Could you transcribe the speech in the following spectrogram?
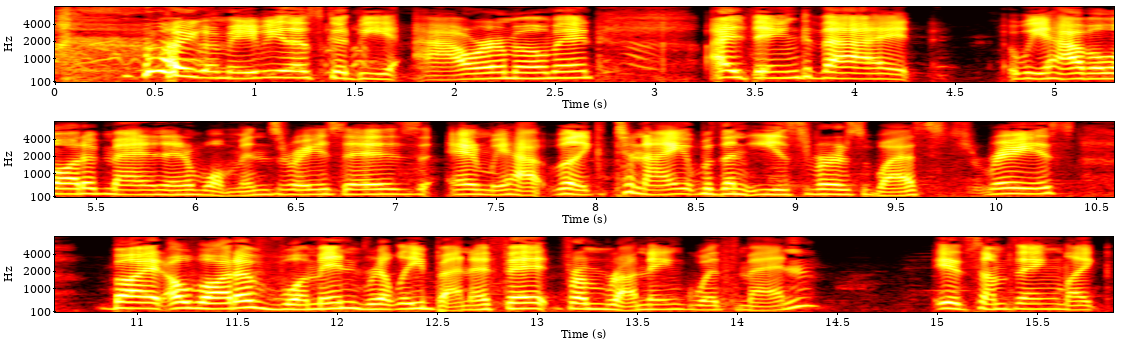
like, maybe this could be our moment. I think that we have a lot of men and women's races, and we have, like, tonight was an East versus West race. But a lot of women really benefit from running with men. It's something like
